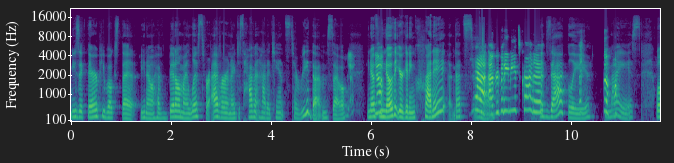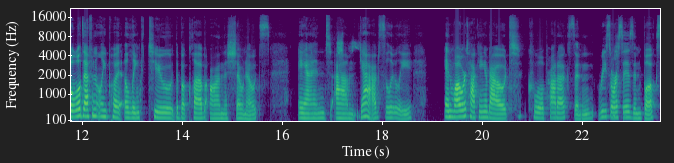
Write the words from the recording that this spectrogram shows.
music therapy books that, you know, have been on my list forever and I just haven't had a chance to read them. So, yeah. you know, if you know that you're getting credit, that's Yeah, you know, everybody needs credit. Exactly. nice. Well, we'll definitely put a link to the book club on the show notes. And um, yeah, absolutely. And while we're talking about cool products and resources and books,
